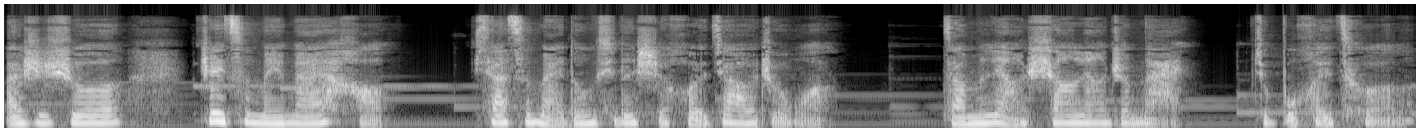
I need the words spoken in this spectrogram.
而是说这次没买好，下次买东西的时候叫着我，咱们俩商量着买就不会错了。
